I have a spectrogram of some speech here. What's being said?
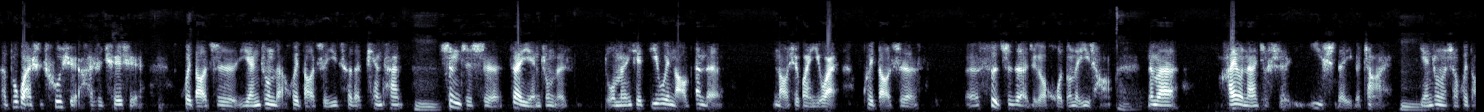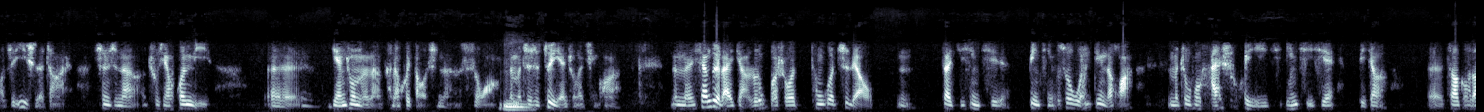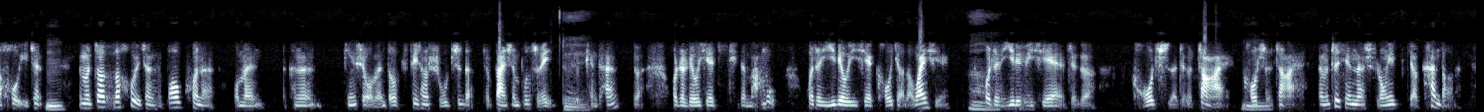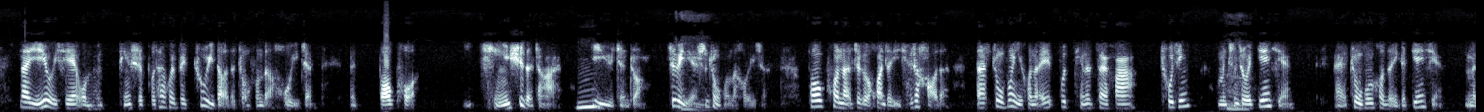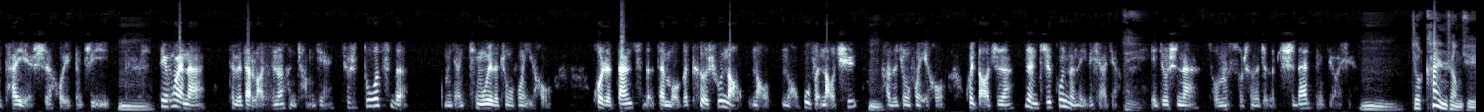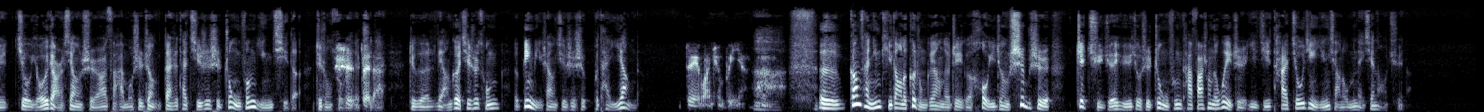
呃，不管是出血还是缺血，会导致严重的，会导致一侧的偏瘫，嗯，甚至是再严重的，我们一些低位脑干的脑血管意外，会导致呃四肢的这个活动的异常。嗯，那么还有呢，就是意识的一个障碍，嗯，严重的时候会导致意识的障碍，甚至呢出现昏迷，呃，严重的呢可能会导致呢死亡。那么这是最严重的情况了。那么相对来讲，如果说通过治疗，嗯，在急性期病情有所稳定的话，那么中风还是会引起引起一些比较，呃糟糕的后遗症。嗯，那么糟糕的后遗症包括呢，我们可能平时我们都非常熟知的，就半身不遂、对偏瘫，对吧？或者留一些肢体的麻木，或者遗留一些口角的歪斜，或者遗留一些这个口齿的这个障碍、口齿的障碍。那么这些呢是容易比较看到的。那也有一些我们平时不太会被注意到的中风的后遗症。包括情绪的障碍、抑郁症状，这个也是中风的后遗症。包括呢，这个患者以前是好的，但是中风以后呢，哎，不停的在发抽筋，我们称之为癫痫，哎，中风后的一个癫痫，那么它也是后遗症之一。嗯另外呢，特别在老年人很常见，就是多次的我们讲轻微的中风以后，或者单次的在某个特殊脑脑脑部分脑区嗯，它的中风以后，会导致认知功能的一个下降，哎也就是呢我们俗称的这个痴呆的表现。嗯，就看上去就有点像是阿尔茨海默氏症，但是它其实是中风引起的这种所谓的痴呆。这个两个其实从呃病理上其实是不太一样的。对，完全不一样。嗯啊，呃，刚才您提到了各种各样的这个后遗症，是不是这取决于就是中风它发生的位置，以及它究竟影响了我们哪些脑区呢？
